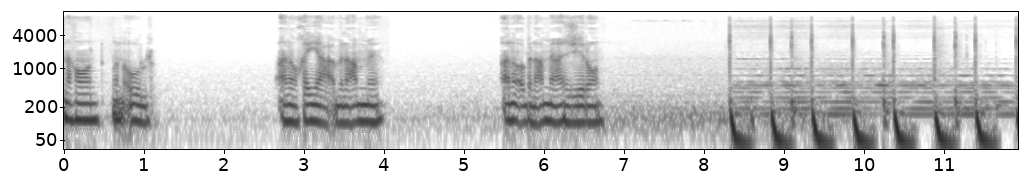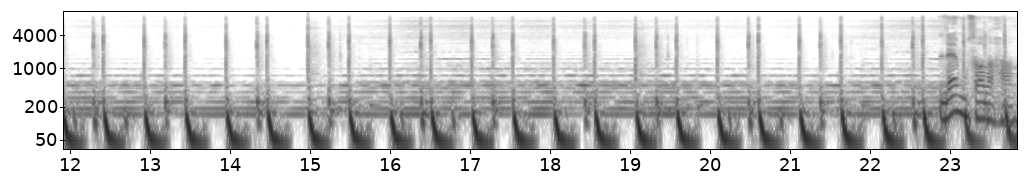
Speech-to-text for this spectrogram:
نحن هون منقول. أنا وخيع ابن عمي أنا وابن عمي عالجيرون لا مصالحة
